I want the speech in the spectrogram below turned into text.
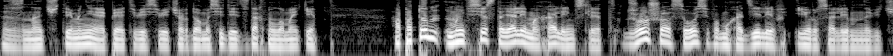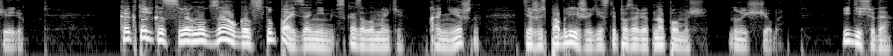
«Значит, и мне опять весь вечер дома сидеть», — вздохнула Майки. А потом мы все стояли и махали им вслед. Джошуа с Иосифом уходили в Иерусалим на вечерю. «Как только свернут за угол, ступай за ними», — сказала Мэгги. «Конечно. Держись поближе, если позовет на помощь. Ну еще бы. Иди сюда».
